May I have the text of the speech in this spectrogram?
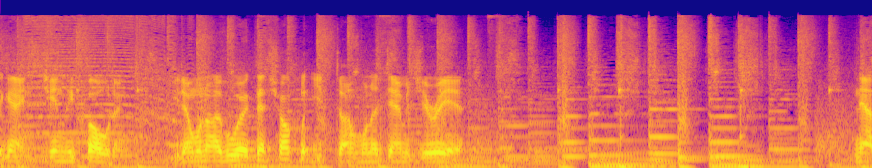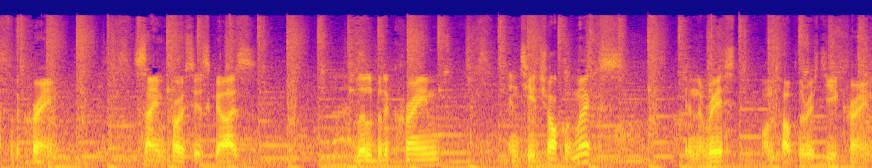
Again, gently folding. You don't want to overwork that chocolate, you don't want to damage your ear. Now for the cream. Same process, guys. A little bit of cream into your chocolate mix, then the rest on top of the rest of your cream.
